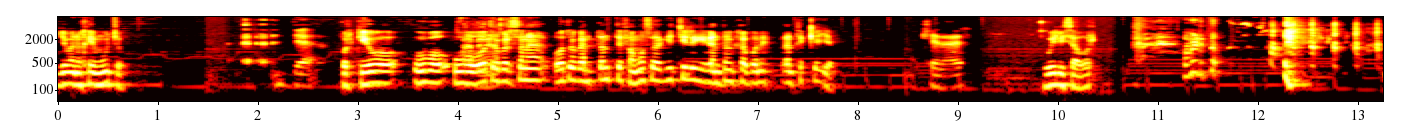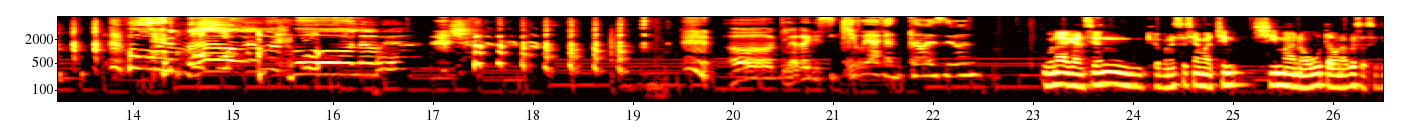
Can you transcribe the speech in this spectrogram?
Yo me enojé mucho. Porque hubo, hubo, hubo otra persona, otro cantante famoso de aquí en Chile que cantó en japonés antes que ella. ¿Quién era él? Willy Sabor. ¡Oh, ¡Oh, claro que sí! ¿Qué wea cantaba ese man? Una canción japonesa se llama Shima no Uta, una cosa así.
